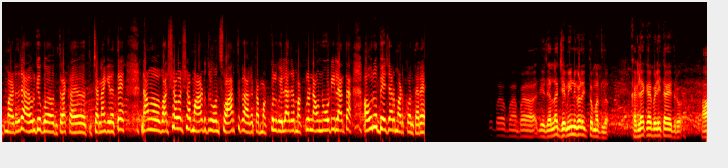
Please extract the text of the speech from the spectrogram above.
ಇದು ಮಾಡಿದ್ರೆ ಅವ್ರಿಗೆ ಒಂಥರ ಕ, ಚೆನ್ನಾಗಿರುತ್ತೆ. ನಾವು ವರ್ಷ ವರ್ಷ ಮಾಡಿದ್ರು ಒಂದು ಸ್ವಾರ್ಥಕ ಆಗುತ್ತೆ ಮಕ್ಕಳಿಗೂ ಇಲ್ಲಾಂದರೆ ಮಕ್ಕಳು ನಾವು ನೋಡಿಲ್ಲ ಅಂತ ಅವರು ಬೇಜಾರು ಮಾಡ್ಕೊತಾರೆ. ಇದೆಲ್ಲ ಜಮೀನುಗಳಿತ್ತು ಮೊದಲು. ಕಡಲೆಕಾಯಿ ಬೆಳೀತಾ ಇದ್ರು. ಆ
